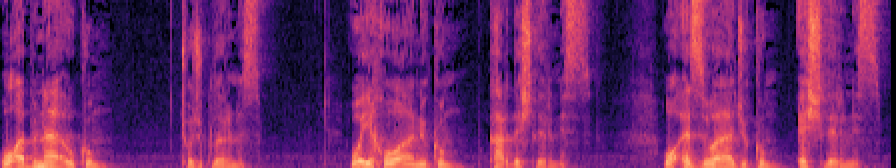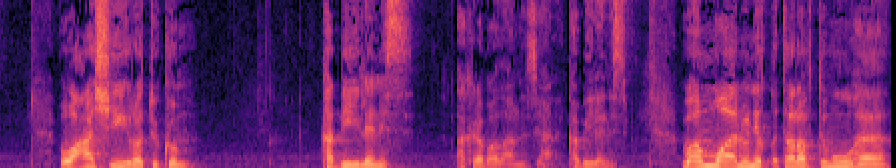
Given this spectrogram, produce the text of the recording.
ve ebnâukum, çocuklarınız, ve ihvânukum, kardeşleriniz, ve ezvâcukum, eşleriniz, ve aşiretukum, kabileniz, akrabalarınız yani, kabileniz, ve emvâlun iqtaraftumuha,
